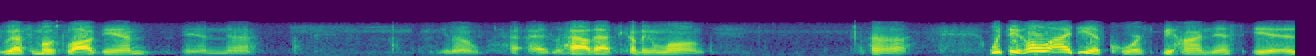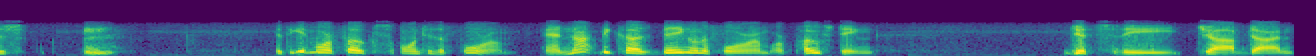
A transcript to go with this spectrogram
who has the most logged in and uh, you know how that's coming along. Uh, with the whole idea, of course, behind this is is to get more folks onto the forum, and not because being on the forum or posting gets the job done,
